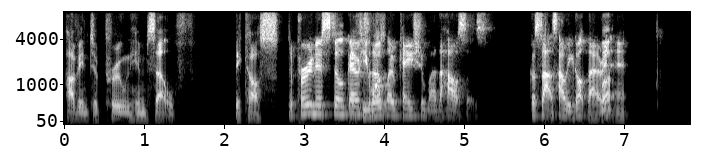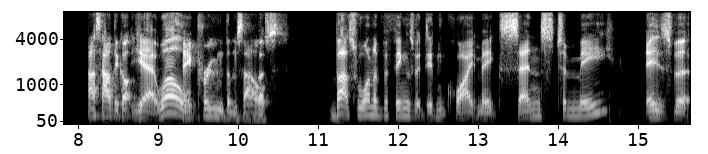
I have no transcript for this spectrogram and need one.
having to prune himself because The pruners still go to that location where the house is. Because that's how he got there, What? not it? That's how they got yeah, well, they pruned themselves. That's one of the things that didn't quite make sense to me is that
